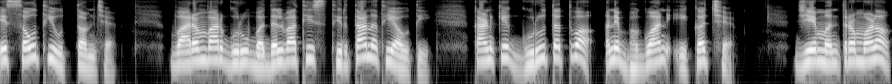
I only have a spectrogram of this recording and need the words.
એ સૌથી ઉત્તમ છે. વારંવાર ગુરુ બદલવાથી સ્થિરતા નથી આવતી કારણ કે ગુરુ તત્વ અને ભગવાન એક જ છે. જે મંત્ર મળો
